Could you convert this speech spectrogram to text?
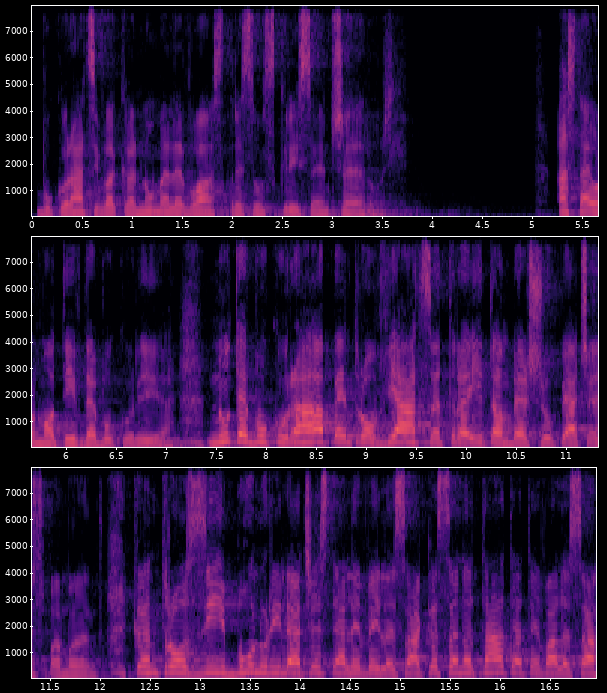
Bucurați-vă că numele voastre sunt scrise în ceruri. Asta e un motiv de bucurie. Nu te bucura pentru o viață trăită în belșug pe acest pământ, că într-o zi bunurile acestea le vei lăsa, că sănătatea te va lăsa,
